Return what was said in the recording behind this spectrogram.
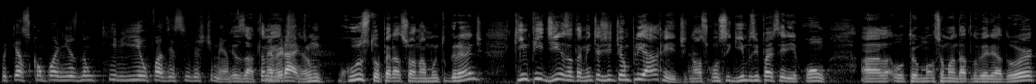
Porque as companhias não queriam fazer esse investimento. Exatamente. Não é? Era um custo operacional muito grande que impedia exatamente a gente ampliar a rede. Nós conseguimos, em parceria com a, o, teu, o seu mandato no vereador,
